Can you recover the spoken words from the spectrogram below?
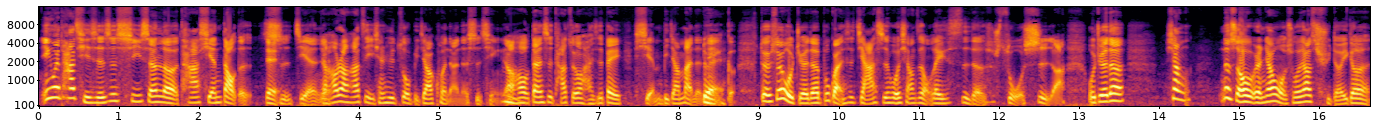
因为他其实是牺牲了他先到的时间，然后让他自己先去做比较困难的事情，然后但是他最后还是被嫌比较慢的那个。对，对，所以我觉得不管是家事或像这种类似的琐事啊，我觉得像那时候人家问我说要取得一个。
